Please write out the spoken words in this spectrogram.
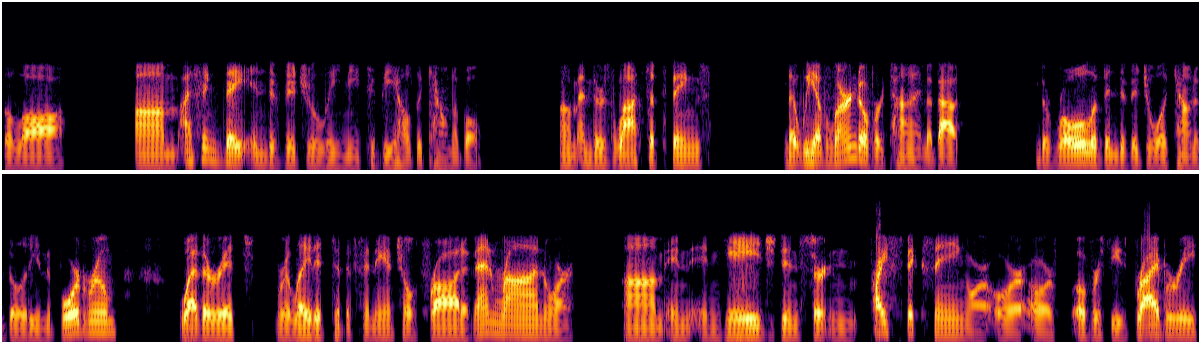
the law, um, I think they individually need to be held accountable. Um, and there's lots of things that we have learned over time about the role of individual accountability in the boardroom, whether it's related to the financial fraud of Enron or um, in, engaged in certain price fixing or, or, or overseas bribery.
